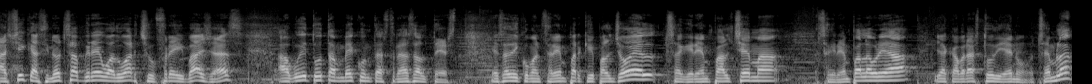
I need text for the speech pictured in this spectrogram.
Així que, si no et sap greu, Eduard Xufré i Bages, avui tu també contestaràs el test. És a dir, començarem per aquí pel Joel, seguirem pel Xema, seguirem pel Laureà i acabaràs tu dient-ho. Et sembla?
